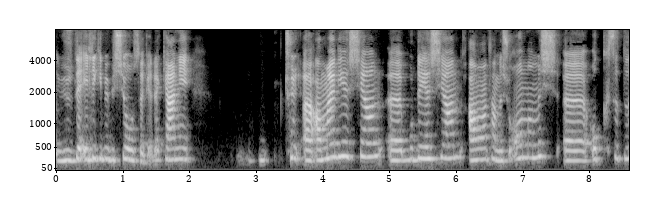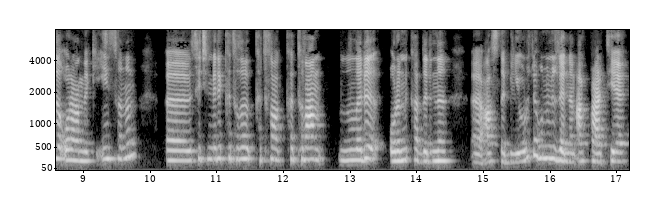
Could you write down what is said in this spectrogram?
yüzde elli gibi bir şey olsa gerek. Yani e, Almanya'da yaşayan, e, burada yaşayan Alman vatandaşı olmamış o kısıtlı orandaki insanın seçimlere katıla, katılan, katılanları oranı kadarını e, aslında biliyoruz ve bunun üzerinden AK Parti'ye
